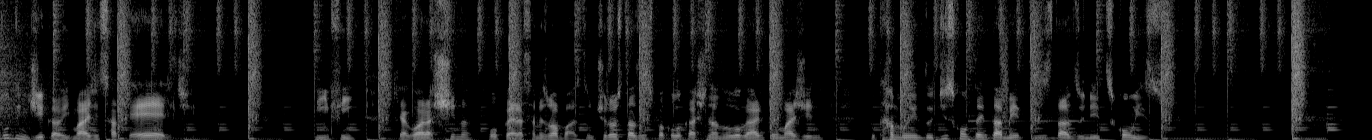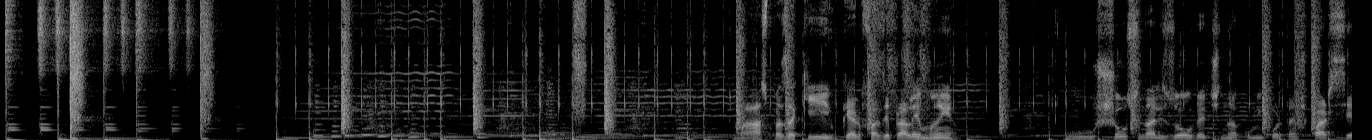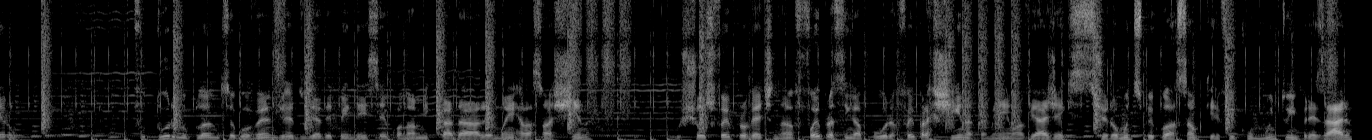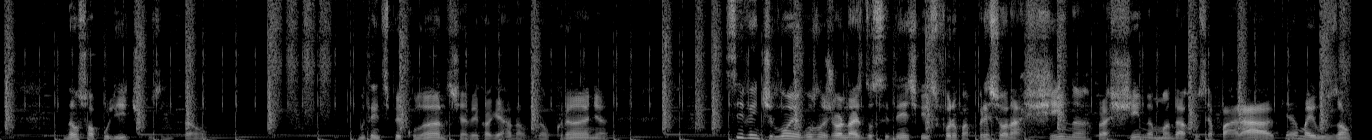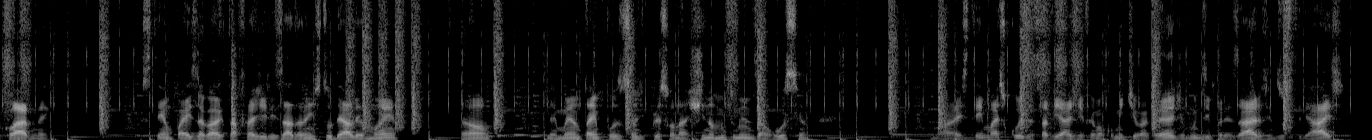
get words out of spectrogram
tudo indica imagem de satélite, enfim, que agora a China opera essa mesma base. Então tirou os Estados Unidos para colocar a China no lugar, então imagine o tamanho do descontentamento dos Estados Unidos com isso. Aspas aqui eu quero fazer para a Alemanha. O show sinalizou o Vietnã como importante parceiro futuro no plano do seu governo de reduzir a dependência econômica da Alemanha em relação à China. O show foi para o Vietnã, foi para Singapura, foi para a China também, uma viagem que gerou muita especulação, porque ele foi com muito empresário, não só políticos, então muita gente especulando, tinha a ver com a guerra na, na Ucrânia, se ventilou em alguns jornais do Ocidente que eles foram para pressionar a China, para a China mandar a Rússia parar, que é uma ilusão, claro, né? Tem um país agora que está fragilizado, além de tudo, é a Alemanha. Então, a Alemanha não está em posição de pressionar a China, muito menos a Rússia. Mas tem mais coisa nessa viagem. Foi uma comitiva grande, muitos empresários, industriais.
